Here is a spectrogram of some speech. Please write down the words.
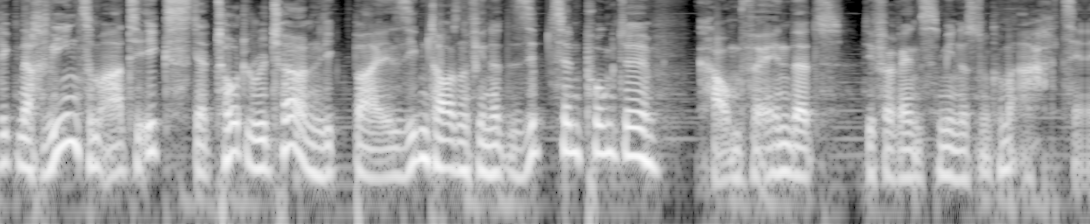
Blick nach Wien zum ATX. Der Total Return liegt bei 7417 Punkte, kaum verändert Differenz minus 0,18%.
